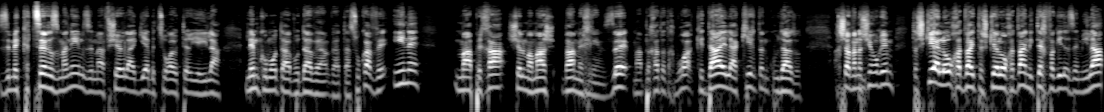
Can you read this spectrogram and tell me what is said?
זה מקצר זמנים, זה מאפשר להגיע בצורה יותר יעילה למקומות העבודה וה- והתעסוקה, והנה מהפכה של ממש במחירים. זה מהפכת התחבורה, כדאי להכיר את הנקודה הזאת. עכשיו, אנשים אומרים, תשקיע לאורך התוואי, תשקיע לאורך התוואי, אני תכף אגיד על זה מילה,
